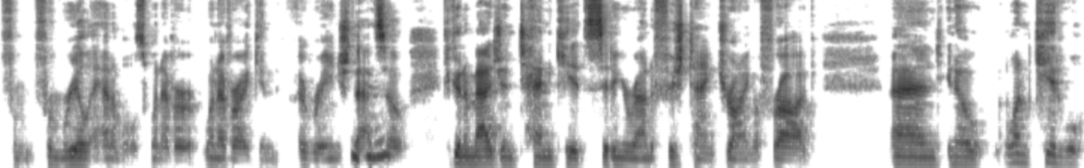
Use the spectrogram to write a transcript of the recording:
from from real animals whenever whenever i can arrange that mm-hmm. so if you can imagine 10 kids sitting around a fish tank drawing a frog and you know one kid will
